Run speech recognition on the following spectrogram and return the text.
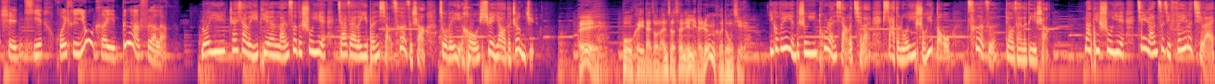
神奇，回去又可以嘚瑟了。罗伊摘下了一片蓝色的树叶，夹在了一本小册子上，作为以后炫耀的证据。嘿，不可以带走蓝色森林里的任何东西！一个威严的声音突然响了起来，吓得罗伊手一抖，册子掉在了地上。那片树叶竟然自己飞了起来，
